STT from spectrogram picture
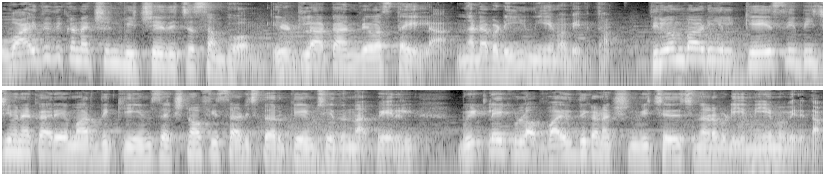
വൈദ്യുതി കണക്ഷൻ വിച്ഛേദിച്ച സംഭവം ഇരുട്ടിലാക്കാൻ വ്യവസ്ഥയില്ല. നടപടി നിയമവിരുദ്ധം. തിരുവമ്പാടിയിൽ കെ എസ് ബി ജീവനക്കാരെ മർദ്ദിക്കുകയും സെക്ഷൻ ഓഫീസ് അടിച്ചു തീർക്കുകയും ചെയ്തെന്ന പേരിൽ വീട്ടിലേക്കുള്ള വൈദ്യുതി കണക്ഷൻ വിച്ഛേദിച്ച നടപടി നിയമവിരുദ്ധം.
